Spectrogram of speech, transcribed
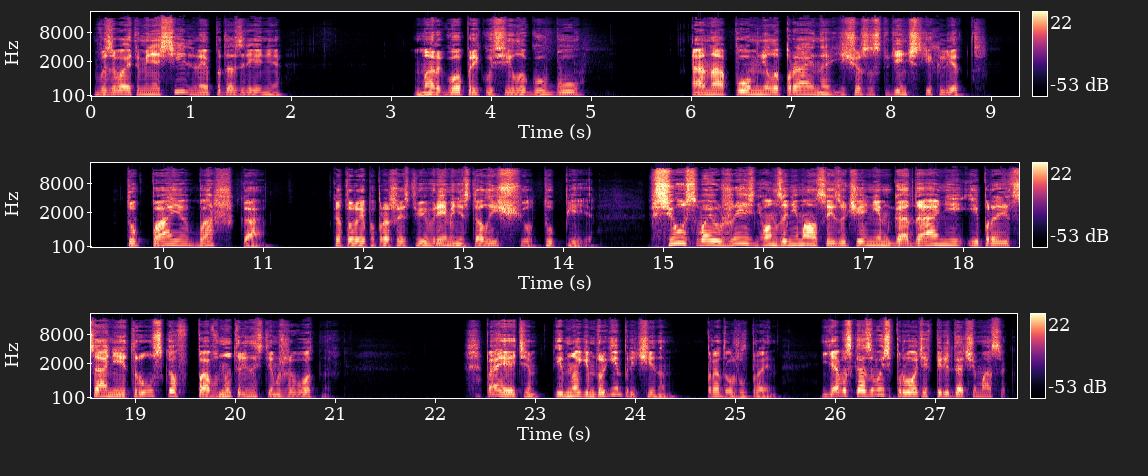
вызывают у меня сильное подозрение. Марго прикусила губу. Она помнила Прайна еще со студенческих лет. Тупая башка которое по прошествии времени стало еще тупее. Всю свою жизнь он занимался изучением гаданий и прорицаний трусков по внутренностям животных. «По этим и многим другим причинам, — продолжил Прайн, — я высказываюсь против передачи масок.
